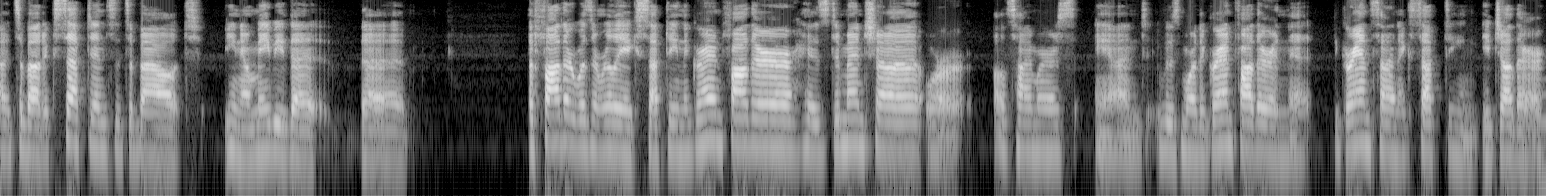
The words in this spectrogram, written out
It's about acceptance. It's about you know maybe the the the father wasn't really accepting the grandfather, his dementia or Alzheimer's, and it was more the grandfather and the, the grandson accepting each other.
